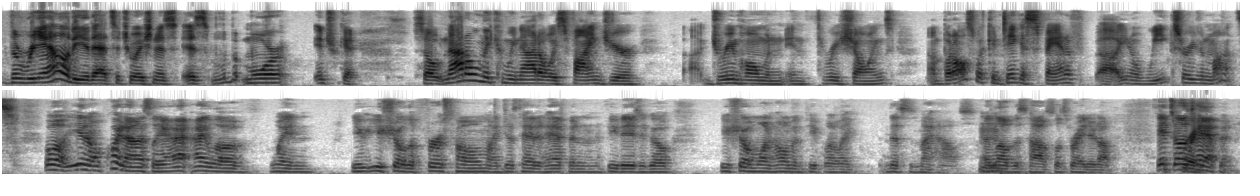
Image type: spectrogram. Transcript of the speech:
the reality of that situation is is a little bit more intricate. So not only can we not always find your uh, dream home in, in three showings, um, but also it can take a span of uh, you know weeks or even months. Well, you know, quite honestly, I, I love when you, you show the first home. I just had it happen a few days ago. You show them one home and people are like, "This is my house. I Mhm. love this house. Let's write it up." It It's does great. happen.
